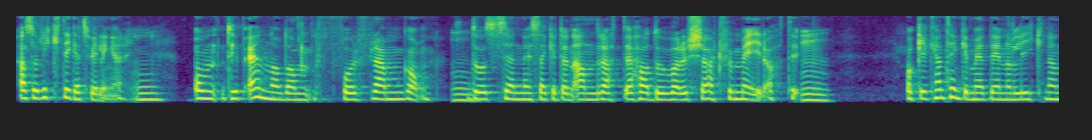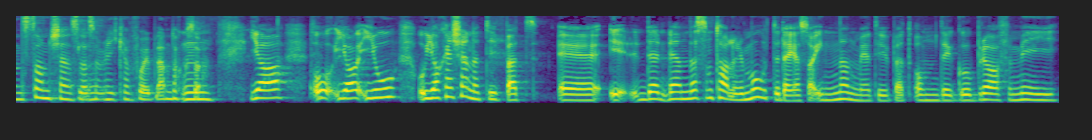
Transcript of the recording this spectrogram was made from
alltså riktiga tvillingar. Mm om typ en av dem får framgång mm. då känner säkert den andra att jaha då var det kört för mig då typ. Mm. Och jag kan tänka mig att det är någon liknande sån känsla mm. som vi kan få ibland också. Mm. Ja, och jag, jo, och jag kan känna typ att eh, det, det enda som talar emot det där jag sa innan med typ att om det går bra för mig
